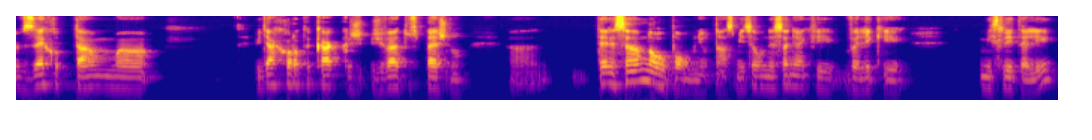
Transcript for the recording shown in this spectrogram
Взех от там. Видях хората как живеят успешно. Те не са много по-умни от нас. Мисъл, не са някакви велики мислители,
